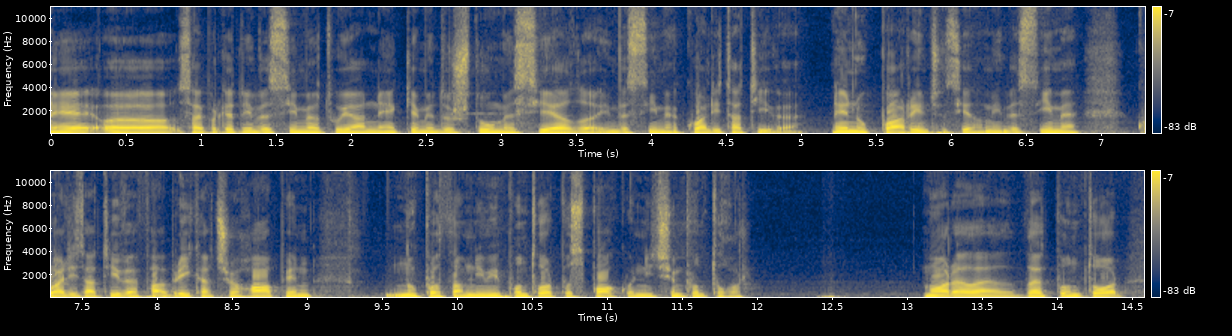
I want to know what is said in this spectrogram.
ne, sa i përket investimeve të huaja, ne kemi dështu me sjellë investime kualitative. Ne nuk po arrijmë që të sjellëm investime kualitative, fabrika që hapin, nuk po thom një mijë punëtorë, po s'paku njëqind punëtorë. More edhe dhjetë punëtorë,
